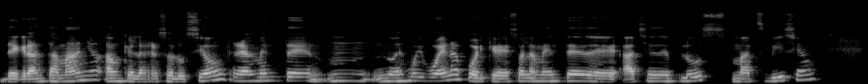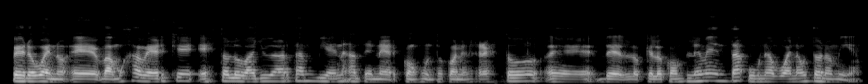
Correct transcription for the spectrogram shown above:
de gran tamaño, aunque la resolución realmente mm, no es muy buena porque es solamente de HD Plus Max Vision. Pero bueno, eh, vamos a ver que esto lo va a ayudar también a tener, conjunto con el resto eh, de lo que lo complementa, una buena autonomía.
